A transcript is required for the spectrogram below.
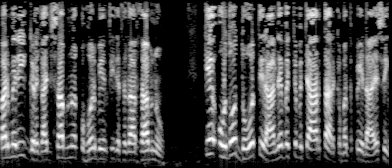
ਪਰ ਮੇਰੀ ਗੜਗੱਜ ਸਾਹਿਬ ਨੂੰ ਇੱਕ ਹੋਰ ਬੇਨਤੀ ਜਥੇਦਾਰ ਸਾਹਿਬ ਨੂੰ, ਕਿ ਉਦੋਂ ਦੋ ਧਿਰਾਂ ਦੇ ਵਿੱਚ ਵਿਚਾਰਧਾਰਕ ਮਤਭੇਦ ਆਏ ਸੀ।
